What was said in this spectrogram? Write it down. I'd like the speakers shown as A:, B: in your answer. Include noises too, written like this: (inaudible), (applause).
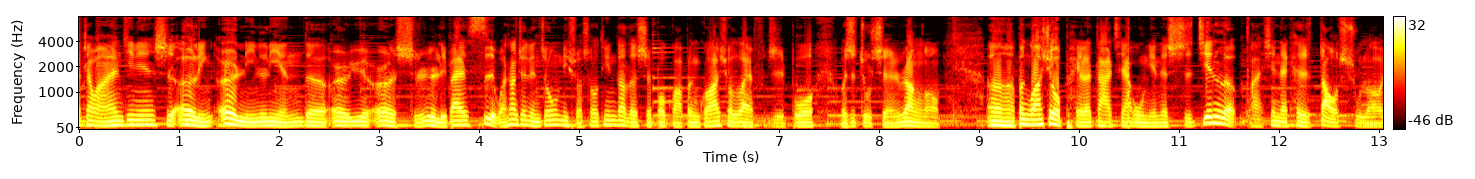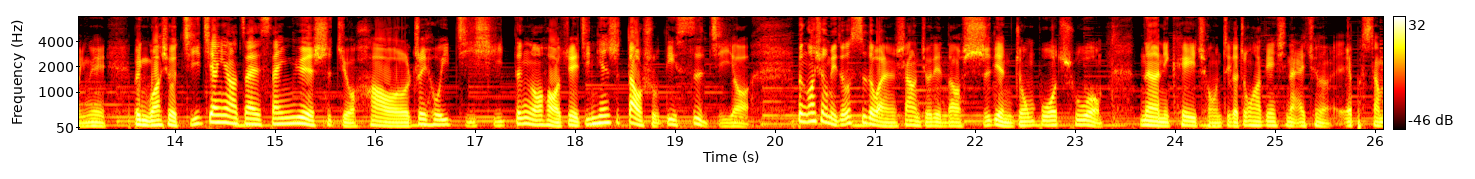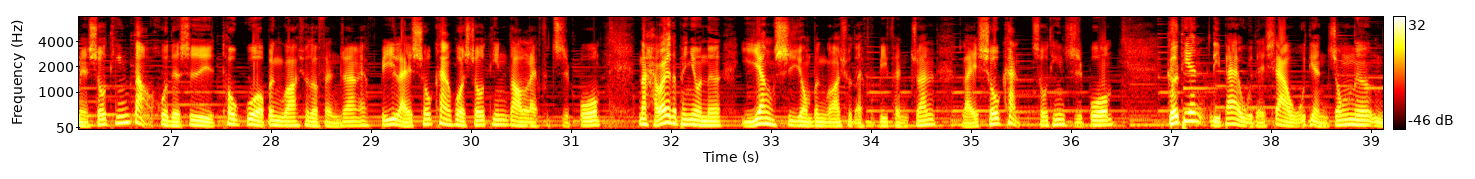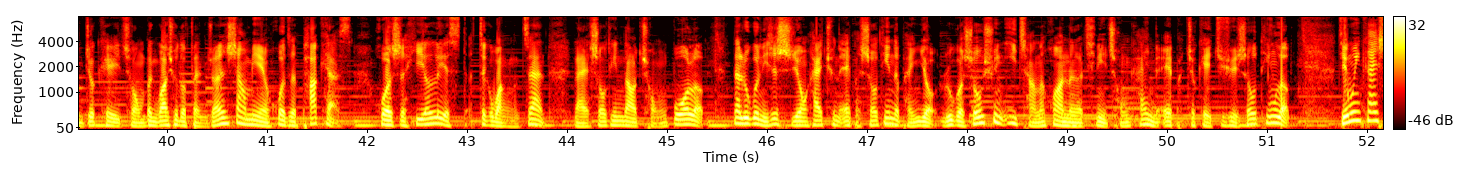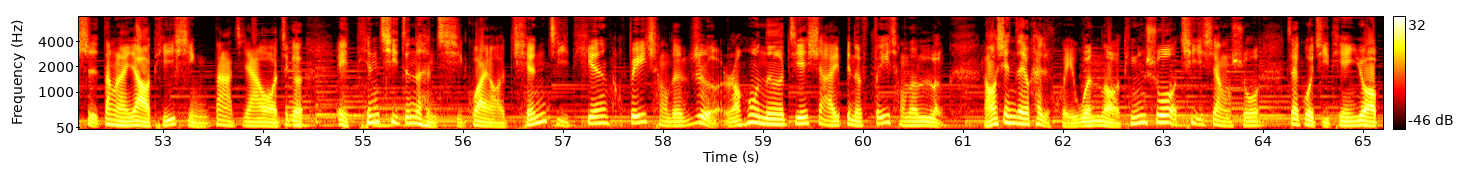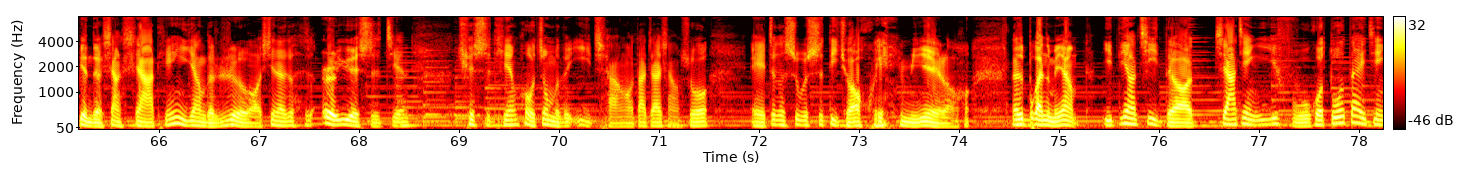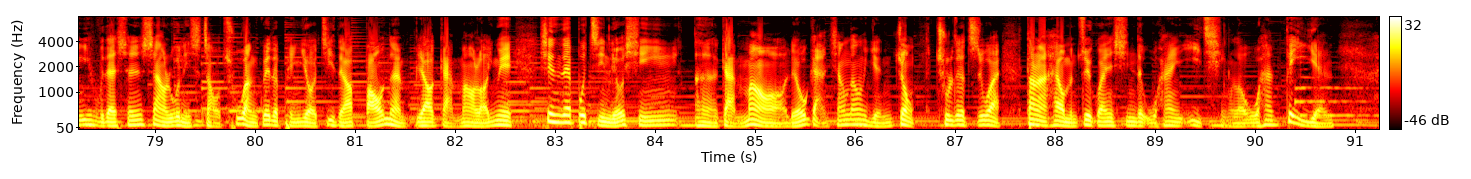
A: 大家晚安，今天是二零二零年的二月二十日，礼拜四晚上九点钟，你所收听到的是播瓜笨瓜秀 Live 直播，我是主持人 Ron 哦。呃，笨瓜秀陪了大家五年的时间了啊，现在开始倒数了，因为笨瓜秀即将要在三月十九号最后一集熄灯哦，所以今天是倒数第四集哦。本瓜秀每周四的晚上九点到十点钟播出哦。那你可以从这个中华电信的 H N App 上面收听到，或者是透过笨瓜秀的粉砖 FB 来收看或收听到 Live 直播。那海外的朋友呢，一样是用笨瓜秀的 FB 粉砖来收看、收听直播。隔天礼拜五的下午五点钟呢，你就可以从笨瓜秀的粉砖上面，或者 Podcast，或者是 Hearlist 这个网站来收听到重播了。那如果你是使用 HiTune App 收听的朋友，如果收讯异常的话呢，请你重开你的 App 就可以继续收听了。节目一开始，当然要提醒大家哦，这个诶天气真的很奇怪哦，前几天非常的热，然后呢，接下来变得非常的冷，然后现在又开始回温了。听说气象说，再过几天又要变得像夏天一样的热。哦，现在就是二月时间，却是天后这么的异常哦。大家想说，哎，这个是不是地球要毁灭了？但是不管怎么样，一定要记得哦，加件衣服或多带件衣服在身上。如果你是早出晚归的朋友，记得要保暖，不要感冒了。因为现在不仅流行呃感冒哦，流感相当严重。除了这个之外，当然还有我们最关心的武汉疫情了，武汉肺炎。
